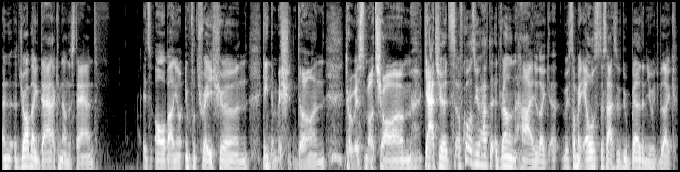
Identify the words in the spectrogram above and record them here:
a, a job like that, I can understand. It's all about you know infiltration, getting the mission done, charisma, charm, gadgets. Of course, you have the adrenaline high to like uh, if somebody else decides to do better than you, to be like,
